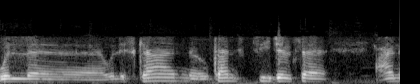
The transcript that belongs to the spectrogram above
والإسكان وكان في جلسة عن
